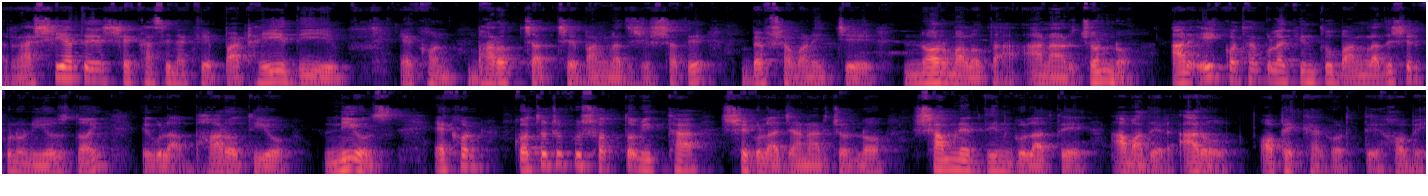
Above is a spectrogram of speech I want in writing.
রাশিয়াতে শেখ হাসিনাকে পাঠিয়ে দিয়ে এখন ভারত চাচ্ছে বাংলাদেশের সাথে ব্যবসা বাণিজ্যে নর্মালতা আনার জন্য। আর এই কথাগুলা কিন্তু বাংলাদেশের কোনো নিউজ নয়, এগুলা ভারতীয় নিউজ এখন কতটুকু সত্য মিথ্যা সেগুলা জানার জন্য সামনের দিনগুলাতে আমাদের আরও অপেক্ষা করতে হবে।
